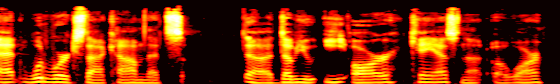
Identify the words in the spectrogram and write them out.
at woodwerks.com, that's uh, W E R K S, not O R.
